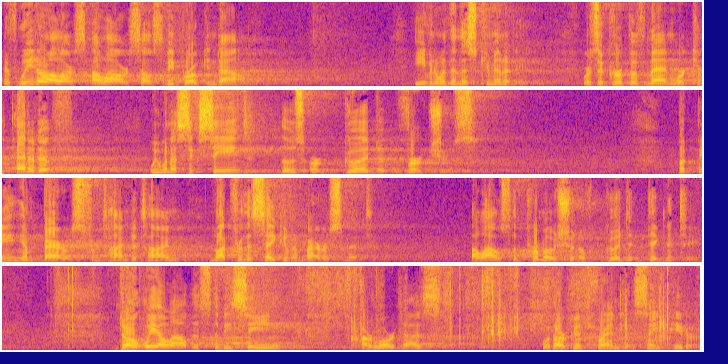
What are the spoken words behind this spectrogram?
if we don't allow ourselves to be broken down, even within this community. Where as a group of men, we're competitive, we want to succeed, those are good virtues. But being embarrassed from time to time, not for the sake of embarrassment, allows the promotion of good dignity. Don't we allow this to be seen, our Lord does, with our good friend St. Peter.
